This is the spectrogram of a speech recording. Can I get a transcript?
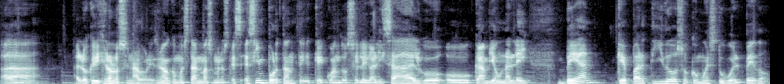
a, a lo que dijeron los senadores, ¿no? Como están más o menos... Es, es importante que cuando se legaliza algo o cambia una ley, vean qué partidos o cómo estuvo el pedo,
